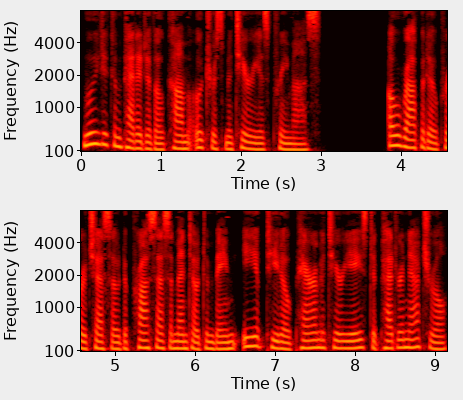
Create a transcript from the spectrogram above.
muito competitivo com outras matérias primas. O rápido processo de processamento também é obtido para materiais de pedra natural,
